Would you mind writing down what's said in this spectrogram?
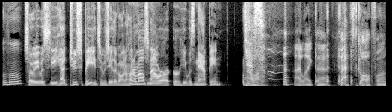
Mm-hmm. So he was he had two speeds. He was either going 100 miles an hour or, or he was napping. I like that. Fast golf, huh?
